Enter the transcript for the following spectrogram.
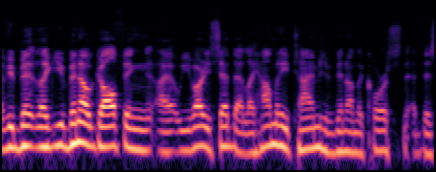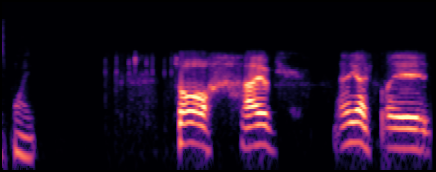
have you been like you've been out golfing? Uh, you've already said that. Like how many times have you been on the course at this point? So I've I think I've played.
